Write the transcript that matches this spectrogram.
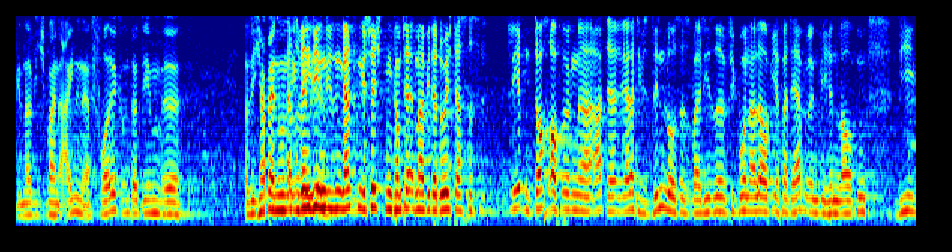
genau, wie ich meinen eigenen Erfolg unter dem. Äh, also ich habe ja nun. Also wenn Sie in diesen ganzen Geschichten kommt ja immer wieder durch, dass das Leben doch auf irgendeine Art ja relativ sinnlos ist, weil diese Figuren alle auf ihr Verderben irgendwie hinlaufen. Wie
